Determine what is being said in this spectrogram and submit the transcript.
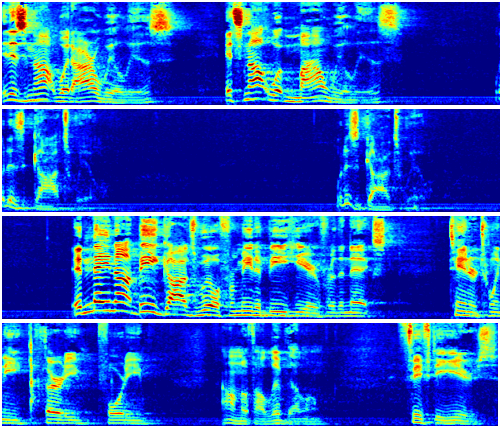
It is not what our will is. It's not what my will is. What is God's will? What is God's will? It may not be God's will for me to be here for the next 10 or 20, 30, 40, I don't know if I'll live that long, 50 years.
